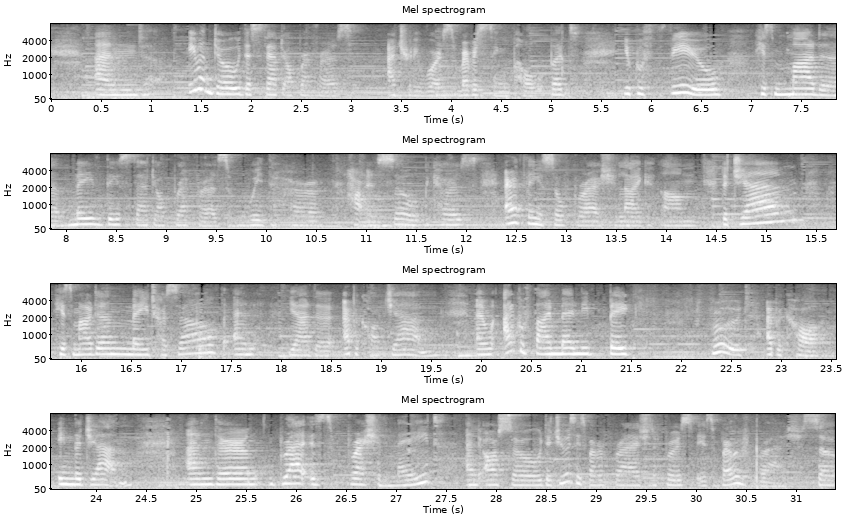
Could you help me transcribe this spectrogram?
and even though the set of breakfast actually was very simple, but you could feel his mother made this set of breakfast with her heart and soul because everything is so fresh. Like um, the jam, his mother made herself, and yeah, the apricot jam. And I could find many big fruit apricot in the jam. And the bread is freshly made, and also the juice is very fresh, the fruit is very fresh. So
